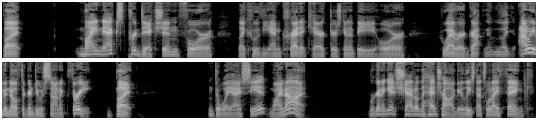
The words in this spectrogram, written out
But my next prediction for like who the end credit character is going to be or whoever got like I don't even know if they're to do a Sonic 3, but the way I see it, why not? We're to get Shadow the Hedgehog. At least that's what I think.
